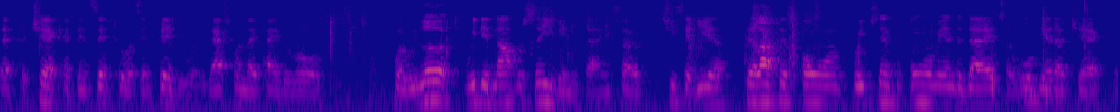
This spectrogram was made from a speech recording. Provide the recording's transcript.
that the check had been sent to us in February. That's when they pay the royalties. Well, we looked, we did not receive anything, so she said, yeah, fill out this form. We've sent the form in today, so we'll get a check for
